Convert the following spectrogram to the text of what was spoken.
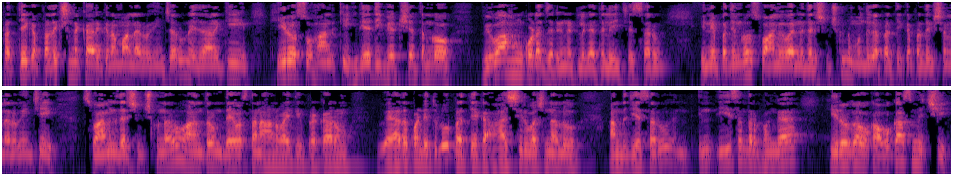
ప్రత్యేక ప్రదక్షిణ కార్యక్రమాలు నిర్వహించారు. నిజానికి హీరో సుహాన్కి ఇదే దివ్యక్షేత్రంలో వివాహం కూడా జరిగినట్లుగా తెలియజేశారు. ఈ నేపథ్యంలో స్వామివారిని దర్శించుకుని ముందుగా ప్రత్యేక ప్రదక్షిణలు నిర్వహించి స్వామిని దర్శించుకున్నారు. అనంతరం దేవస్థాన ఆనవాయితీ ప్రకారం వేద పండితులు ప్రత్యేక ఆశీర్వచనాలు అందజేశారు. ఈ సందర్భంగా హీరోగా ఒక అవకాశం ఇచ్చి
